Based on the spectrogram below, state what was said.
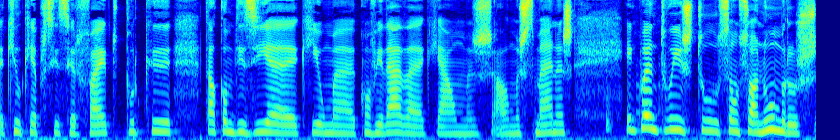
aquilo que é preciso ser feito, porque, tal como dizia aqui uma convidada aqui há umas, semanas, enquanto isto são só números,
